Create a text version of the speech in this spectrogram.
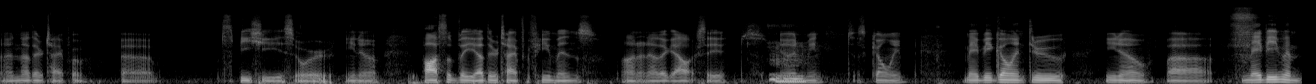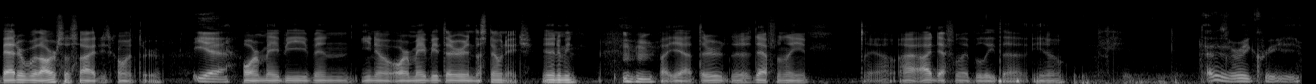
another type of uh, species or you know possibly other type of humans on another galaxy just, you know what i Mhm. mean just going maybe going through you know uh, maybe even better what our society's going through Yeah. or maybe even you know or maybe they're in the stone age you know what i mean hmm but yeah there there's definitely yeah i, I definitely believe that you know That is very crazy.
